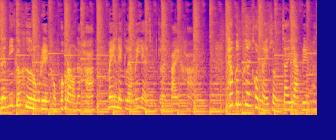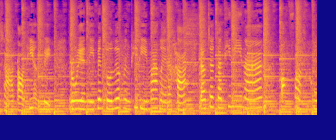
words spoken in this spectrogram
และนี่ก็คือโรงเรียนของพวกเรานะคะ ไม่เล็กและไม่ใหญ่จนเกินไปค่ะ ถ้าเพื่อนๆ คนไหนสนใจอยากเรียนภาษาต่อที่อังกฤษ โรงเรียนนี้เป็นตัวเลือกหนึ่งที่ดีมากเลยนะคะ แล้วเจอกันที่นี่นะ Oxford School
